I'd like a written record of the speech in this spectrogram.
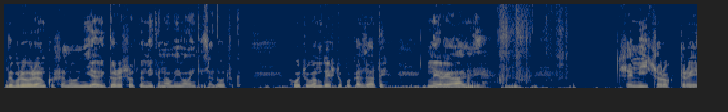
Доброго ранку, шановні. Я Віктор Решотко, мій канал, мій маленький садочок. Хочу вам дещо показати. Нереальний. Це мій 43.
